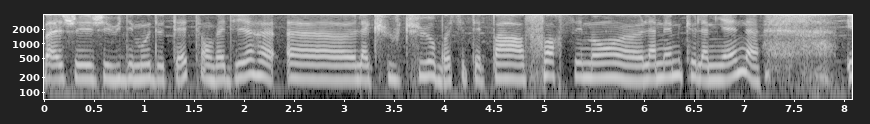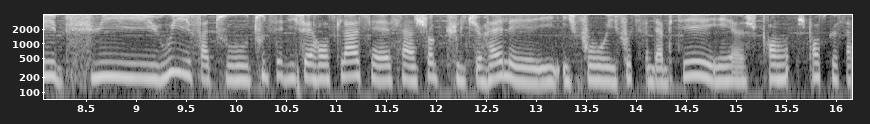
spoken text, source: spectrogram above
Bah, j'ai eu des mots de tête, on va dire. Euh, la culture, bah, c'était pas forcément euh, la même que la mienne. Et puis, oui, enfin, tout- toutes ces différences-là, c'est un choc culturel et il- faut, s'adapter. Et je, je pense que ça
